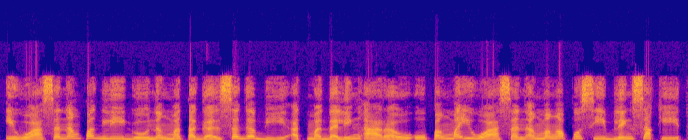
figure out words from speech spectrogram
Iwasan ang pagligo ng matagal sa gabi at madaling araw upang maiwasan ang mga posibleng sakit.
